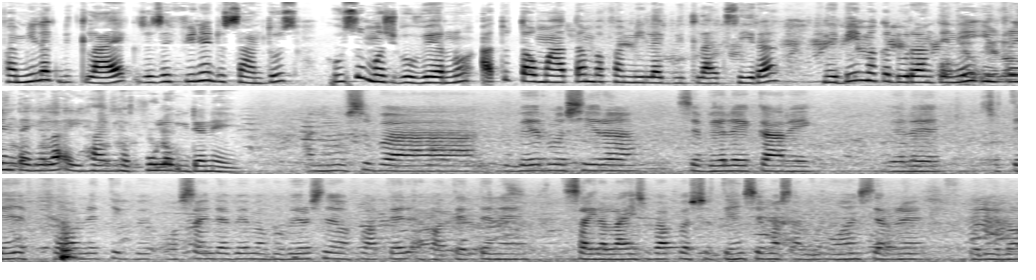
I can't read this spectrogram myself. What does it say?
família Bitlaik, Josefina dos Santos, husu mos governo atu tau matam ba família Bitlaik sira, nebe maka durante ne enfrenta hela ihang iha fula idane. Ami husu ba governo sira sebele karek, bele Sutene fonetik be phonetic osainda be magobersne fatet fatetene sairalais pa sutene se mas amin uanserre edi lo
